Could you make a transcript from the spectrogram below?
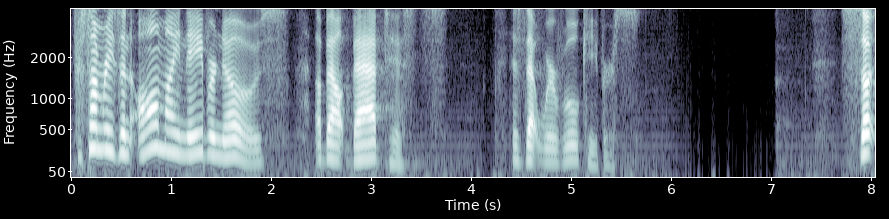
for some reason, all my neighbor knows about Baptists is that we're rule keepers. Such,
